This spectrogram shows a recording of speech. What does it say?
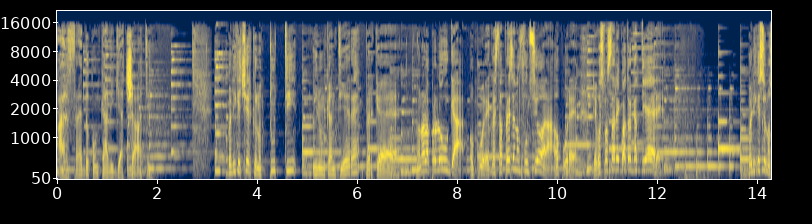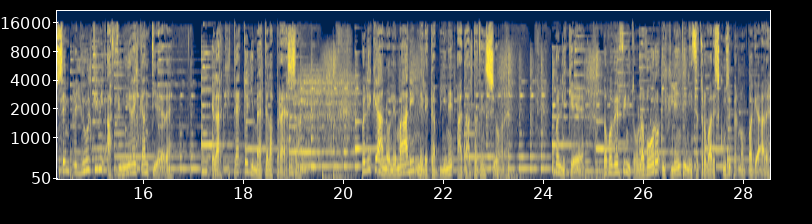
al freddo con cavi ghiacciati. Quelli che cercano tutti in un cantiere perché non ho la prolunga, oppure questa presa non funziona, oppure devo spostare quattro cantiere. Quelli che sono sempre gli ultimi a finire il cantiere e l'architetto gli mette la pressa. Quelli che hanno le mani nelle cabine ad alta tensione. Quelli che, dopo aver finito un lavoro, il cliente inizia a trovare scuse per non pagare.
